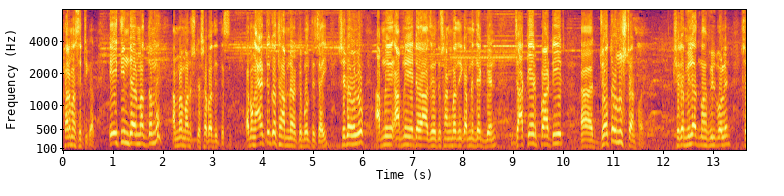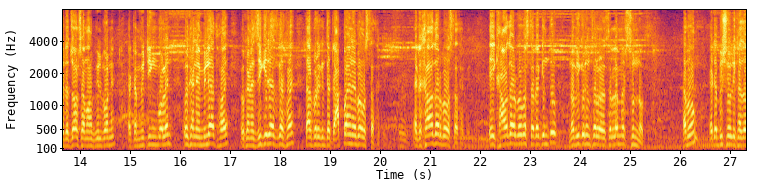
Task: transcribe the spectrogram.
ফার্মাসিউটিক্যাল এই তিনটার মাধ্যমে আমরা মানুষকে সেবা দিতেছি। এবং আরেকটি কথা আপনাকে বলতে চাই, সেটা হলো আপনি আপনি এটা যেহেতু সাংবাদিক, আপনি দেখবেন, জাকের পার্টির যত অনুষ্ঠান হয় সেটা মিলাদ মাহফিল বলেন, সেটা জলসা মাহফিল বলেন, একটা মিটিং বলেন, ওইখানে মিলাদ হয়, ওখানে জিগির রাজগার হয়, তারপরে কিন্তু একটা আপ্যায়নের ব্যবস্থা থাকে, একটা খাওয়া দাওয়ার ব্যবস্থা থাকে। এই খাওয়া দাওয়ার ব্যবস্থাটা কিন্তু নবী করিম সাল্লাহ সাল্লামের সুন্নত এবং এটা বিশ্বলি খাজা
